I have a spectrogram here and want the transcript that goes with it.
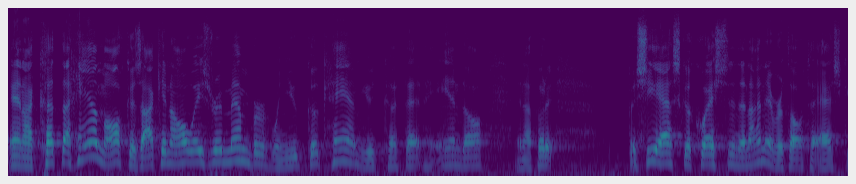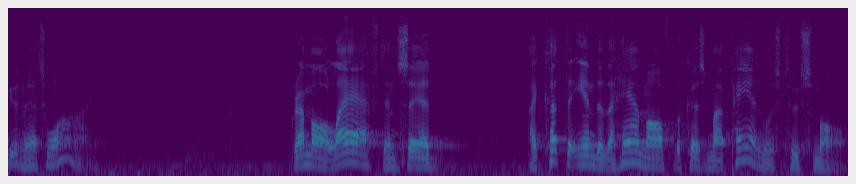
and I cut the ham off because I can always remember when you cook ham, you'd cut that end off, and I put it. But she asked a question that I never thought to ask you, and that's why. Grandma laughed and said, I cut the end of the ham off because my pan was too small.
